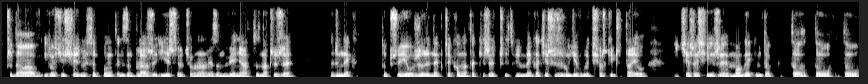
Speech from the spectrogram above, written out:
sprzedała w ilości 700 ponad egzemplarzy i jeszcze ciągnęła na mnie zamówienia. To znaczy, że rynek to przyjął, że rynek czekał na takie rzeczy, co mnie mega cieszy, że ludzie w ogóle książki czytają, i cieszę się, że mogę im to, to, to, tą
